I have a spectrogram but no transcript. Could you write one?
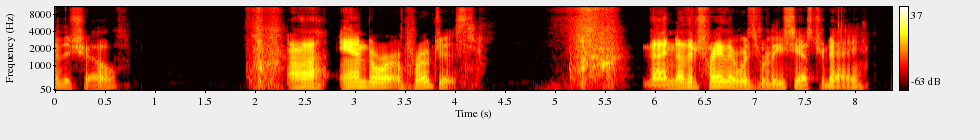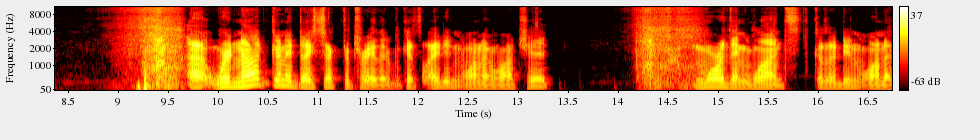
to the show. Ah, Andor approaches. Another trailer was released yesterday. Uh, we're not going to dissect the trailer because I didn't want to watch it more than once because I didn't want to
